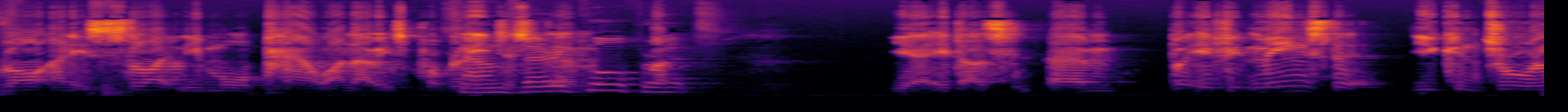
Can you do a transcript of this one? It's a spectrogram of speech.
Right, and it's slightly more power. I know it's probably Sounds just very um, corporate. Yeah, it does. Um, but if it means that you can draw a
